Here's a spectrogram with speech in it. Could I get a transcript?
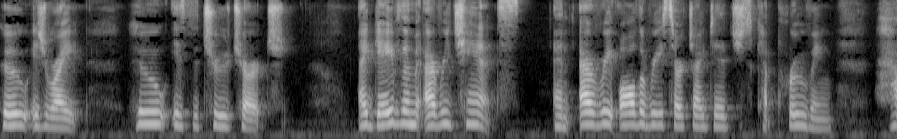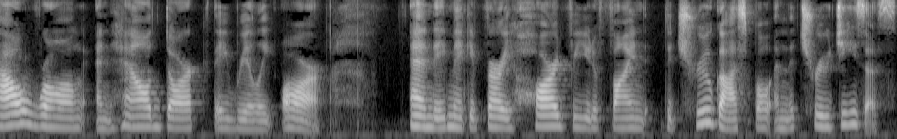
Who is right? Who is the true church? I gave them every chance and every all the research i did just kept proving how wrong and how dark they really are and they make it very hard for you to find the true gospel and the true Jesus.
